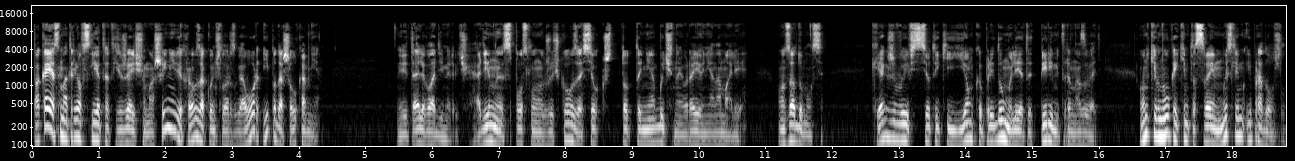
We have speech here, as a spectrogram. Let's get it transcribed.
Пока я смотрел вслед отъезжающей машине, Вихров закончил разговор и подошел ко мне. Виталий Владимирович, один из посланных жучков засек что-то необычное в районе аномалии. Он задумался – как же вы все-таки емко придумали этот периметр назвать. Он кивнул каким-то своим мыслям и продолжил.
